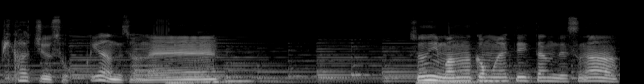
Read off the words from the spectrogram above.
ピカチュウそっくりなんですよね。そういうふうに漫画家もやっていたんですが、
